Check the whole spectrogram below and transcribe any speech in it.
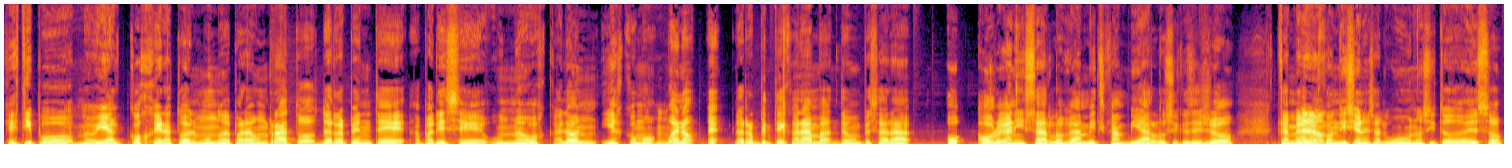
que es tipo, me voy a coger a todo el mundo de parado un rato, de repente aparece un nuevo escalón y es como, bueno, eh, de repente caramba, tengo que empezar a, organizar los gambits, cambiarlos y qué sé yo, cambiar Bueno. las condiciones algunos y todo eso.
